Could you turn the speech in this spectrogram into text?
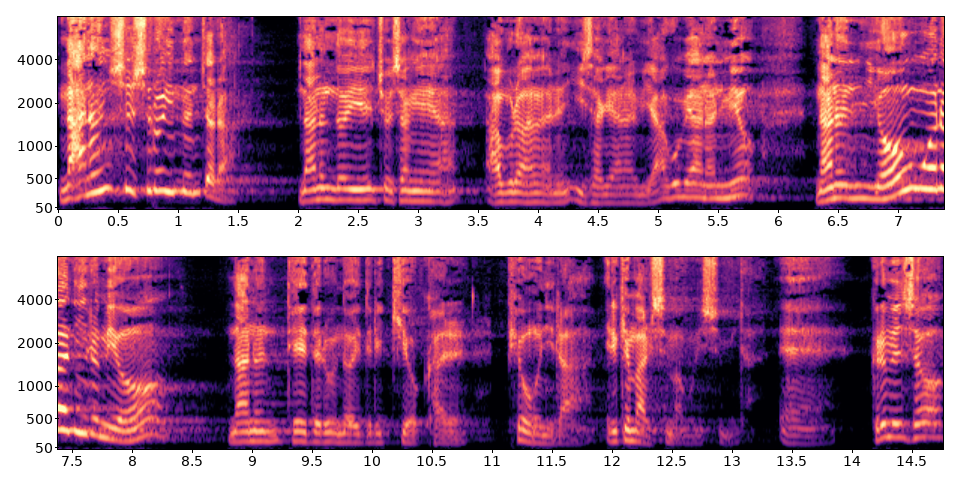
나는 스스로 있는 자라 나는 너희의 조상의 아브라함 하는 이삭의 하나님 야곱의 하나님이며 나는 영원한 이름이요 나는 대대로 너희들이 기억할 표현이라 이렇게 말씀하고 있습니다. 예. 그러면서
